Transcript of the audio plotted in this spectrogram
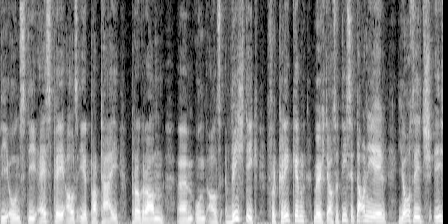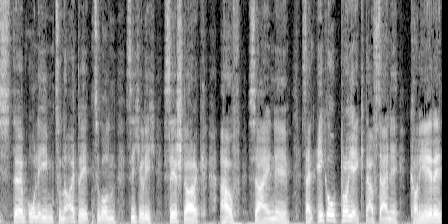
die uns die SP als ihr Parteiprogramm ähm, und als wichtig verklicken möchte. Also dieser Daniel Josic ist, ähm, ohne ihm zu nahe treten zu wollen, sicherlich sehr stark auf seine, sein Ego-Projekt, auf seine Karriere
